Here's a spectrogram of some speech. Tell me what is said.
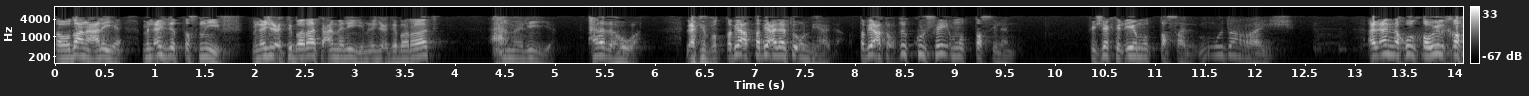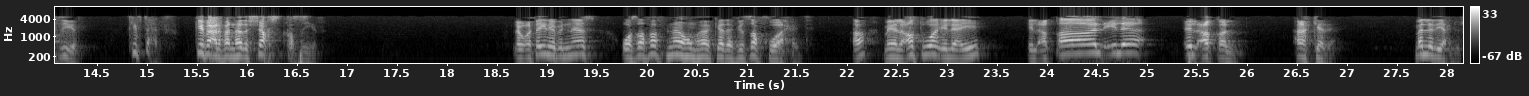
توضعنا عليها من أجل التصنيف من أجل اعتبارات عملية من أجل اعتبارات عملية. هذا هو. لكن في الطبيعة الطبيعة لا تؤمن بهذا. الطبيعة تعطيك كل شيء متصلا في شكل إيه متصل مدرج. الآن نقول طويل قصير. كيف تعرف؟ كيف أعرف أن هذا الشخص قصير؟ لو أتينا بالناس وصففناهم هكذا في صف واحد أه؟ من الأطول إلى إيه؟ الأقل إلى الأقل هكذا ما الذي يحدث؟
